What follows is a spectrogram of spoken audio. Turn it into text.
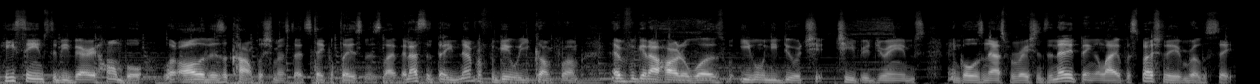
he seems to be very humble with all of his accomplishments that's taken place in his life. And that's the thing, never forget where you come from. Never forget how hard it was, even when you do achieve your dreams and goals and aspirations in anything in life, especially in real estate.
